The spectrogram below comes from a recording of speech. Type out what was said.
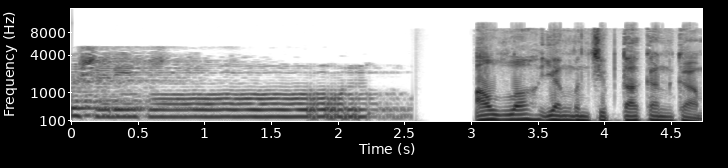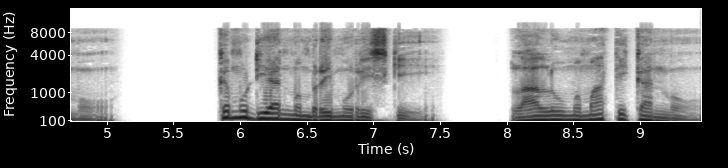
يشركون Allah yang menciptakan kamu, kemudian memberimu rizki, lalu mematikanmu,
